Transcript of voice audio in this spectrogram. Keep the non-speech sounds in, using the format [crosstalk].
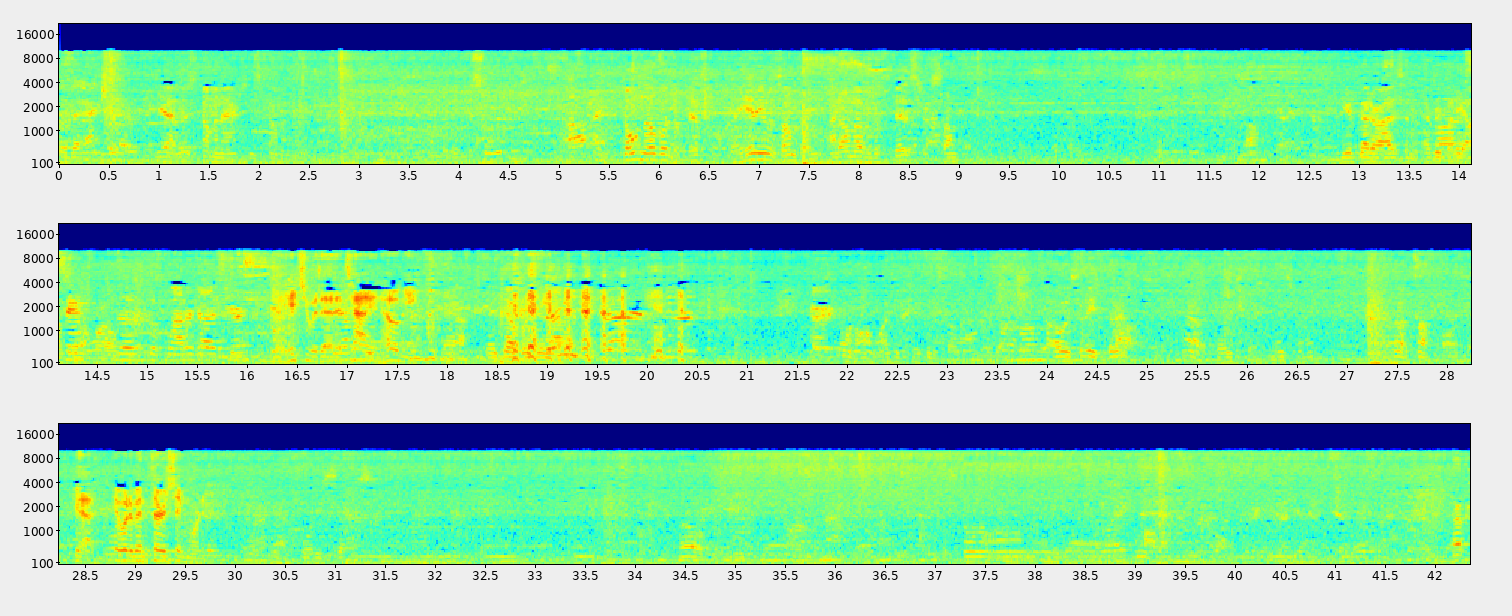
So the action. Yeah, there's coming actions coming. Uh, I don't know about the pistol. I hit him with something. I don't know if it was a fist or something. Oh, you have better eyes than everybody else in the world. The, the flatter guys here. They hit you with that Italian hoagie. Yeah, they definitely did that. [laughs] What's going on? Why is it taking so long? Oh, is today Thursday? No, Thursday. That's right. No, it's not fall. Yeah, it would have been Thursday morning. Oh, What's going on? Come on.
